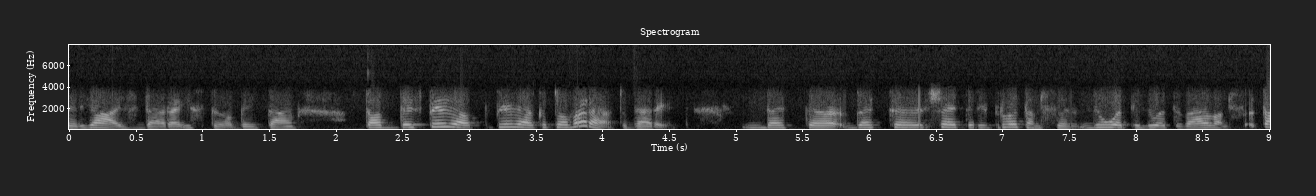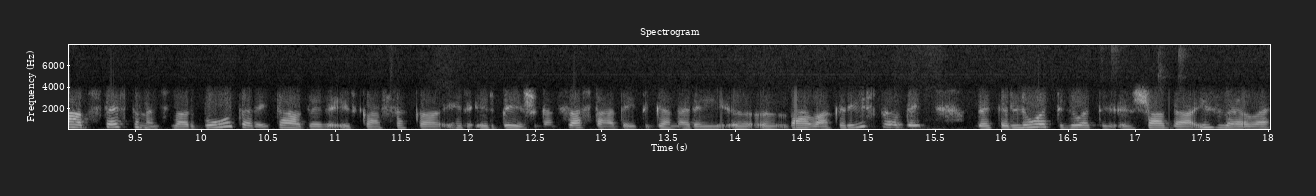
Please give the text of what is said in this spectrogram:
ir jāizdara izpildītājiem, tad es pieļauju, pieļauju ka to varētu darīt. Bet, eh, bet eh, šeit arī, protams, ir ļoti, ļoti vēlams. Tāds testaments var būt arī tādi ir, kā saka, ir, ir bijuši gan sastādīti, gan arī uh, vēlāk arī izpildīti, bet ir ļoti, ļoti šādā izvēlē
